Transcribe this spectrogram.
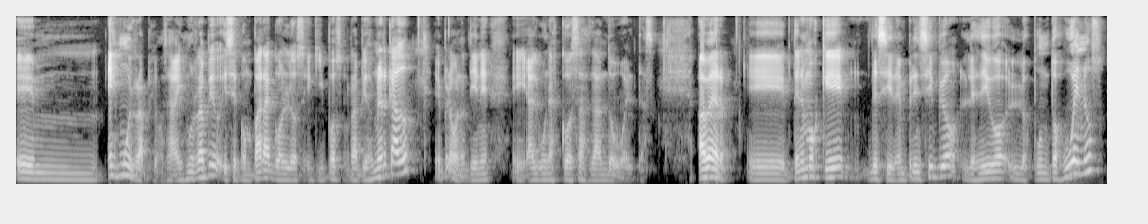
Em, es muy rápido, o es muy rápido y se compara con los equipos rápidos del mercado, eh, pero bueno, tiene algunas cosas dando vueltas. A ver, tenemos que decir, en principio, les digo los puntos buenos,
